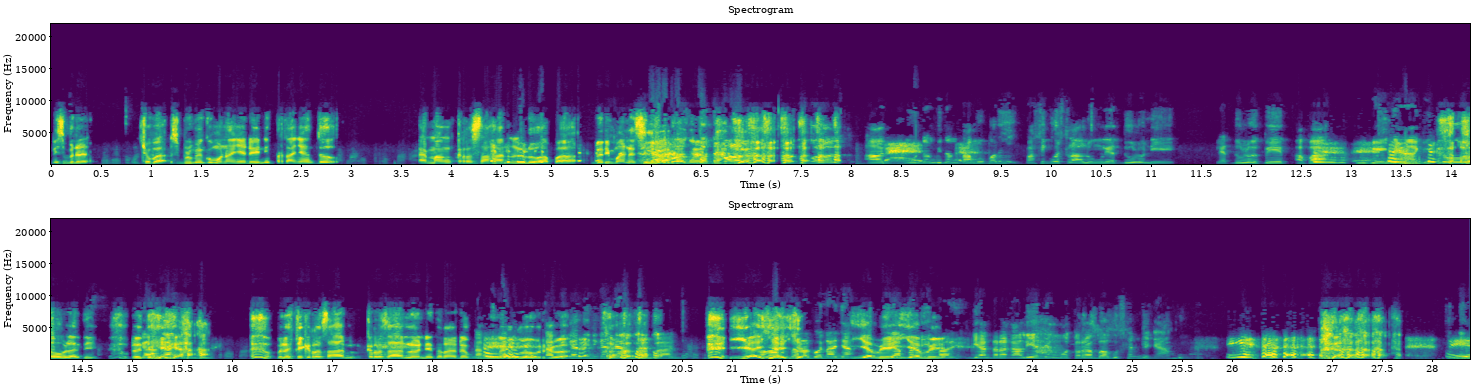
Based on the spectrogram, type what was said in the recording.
Ini sebenarnya coba sebelumnya gue mau nanya deh, ini pertanyaan tuh emang keresahan lu apa dari mana sih Enggak, gue pertanyaan? tuh kalau gue tuh kalau uh, undang bintang tamu paling pasti gue selalu ngeliat dulu nih. Lihat dulu Pip apa IG-nya gitu. Oh, berarti berarti Nggak, nggak. berarti keresahan keresahan lu nih terhadap Tapi, hubungan gue tapi berdua. kan ini kan nyambung kan. Iya, iya, iya. gue nanya Iya, Be, siapa iya, nih Be. paling- di antara kalian yang motornya bagus kan gak nyambung. Iya. Kan Iya.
